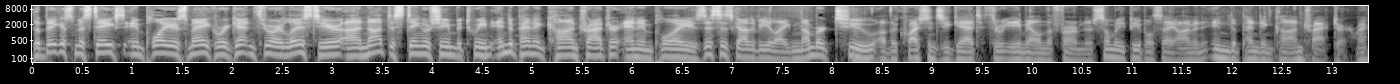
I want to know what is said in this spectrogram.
The biggest mistakes employers make, we're getting through our list here, uh, not distinguishing between independent contractor and employees. This has got to be like number two of the questions you get through email in the firm. There's so many people say, I'm an independent contractor, right?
